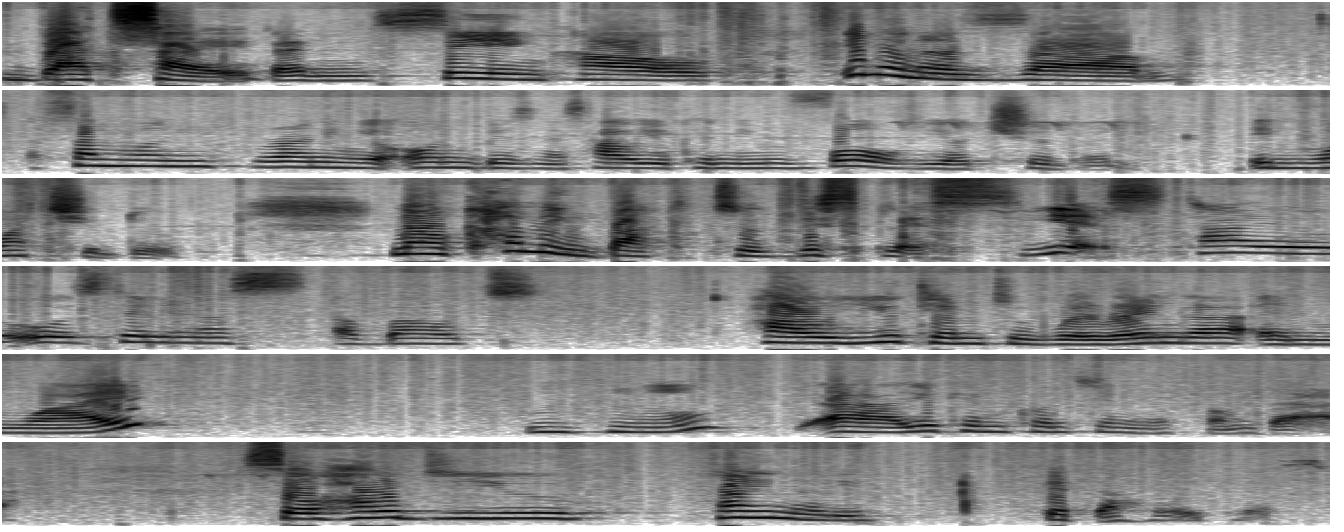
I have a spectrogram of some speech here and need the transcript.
that side and seeing how, even as um, someone running your own business, how you can involve your children in what you do. Now, coming back to this place, yes, Tayo was telling us about how you came to Bwerenga and why. Mm -hmm. uh, you can continue from there. So, how do you finally get the whole place?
